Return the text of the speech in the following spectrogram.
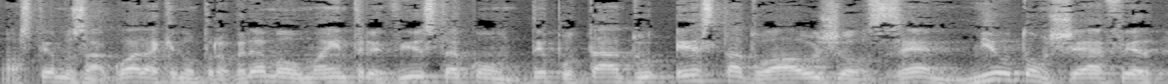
Nós temos agora aqui no programa uma entrevista com o deputado estadual José Milton Schaeffer,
